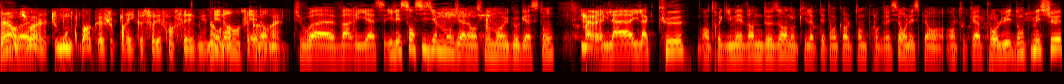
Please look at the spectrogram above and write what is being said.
Non, non, vois- tu vois, tout le monde croit que je parie que sur les Français, mais non, et non, non, c'est pas non. vrai. Tu vois, Varias, il est 106e mondial hein, en ce moment, Hugo Gaston. Ouais. Il a, il a que, entre guillemets, 22 ans, donc il a peut-être encore le temps de progresser, on l'espère en, en tout cas pour lui. Donc messieurs,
